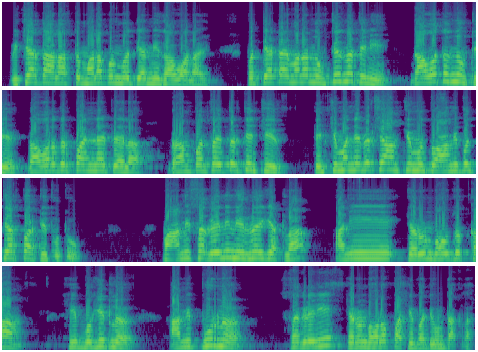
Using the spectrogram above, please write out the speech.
विचारता आला असतं मला पण मत द्या मी गाववाला आहे. पण त्या टायमाला नव्हतेच ना त्यांनी. गावातच नव्हते. गावाला तर पाणी नाही प्यायला ग्रामपंचायत तर त्यांचीच. त्यांची म्हणण्यापेक्षा आमची म्हणतो आम्ही पण त्याच पार्टीत होतो. मग आम्ही सगळ्यांनी निर्णय घेतला आणि चरुण भाऊचं काम हे बघितलं आम्ही पूर्ण सगळ्यांनी चरुण भाऊला पाठिंबा देऊन टाकला.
